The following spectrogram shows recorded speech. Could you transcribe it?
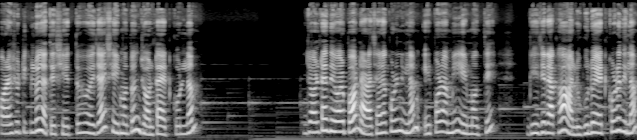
কড়াইশুঁটিগুলো যাতে সেদ্ধ হয়ে যায় সেই মতন জলটা অ্যাড করলাম। জলটা দেওয়ার পর নাড়াচাড়া করে নিলাম। এরপর আমি এর মধ্যে ভেজে রাখা আলুগুলো অ্যাড করে দিলাম।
